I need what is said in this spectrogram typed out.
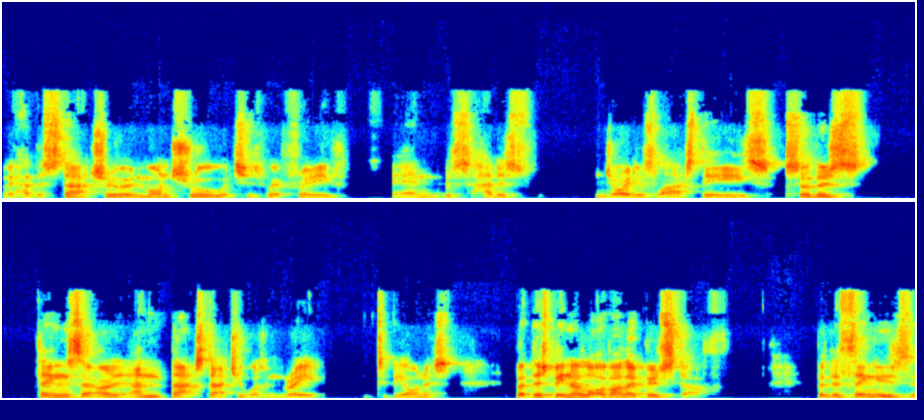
They had the statue in Montreux, which is where Freddie and has had his enjoyed his last days. So there's things that are, and that statue wasn't great to be honest. But there's been a lot of other good stuff. But the thing is,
